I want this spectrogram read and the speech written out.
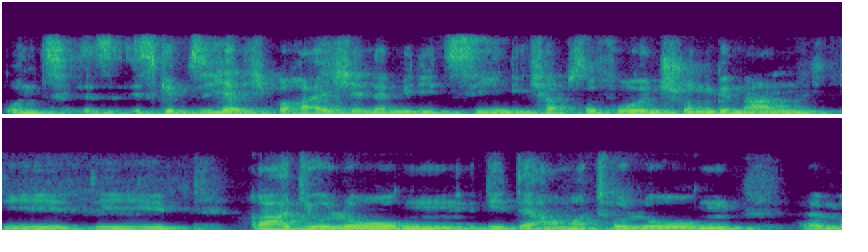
Und es, gibt sicherlich Bereiche in der Medizin, die ich habe sie vorhin schon genannt, die, die Radiologen, die Dermatologen, ähm,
